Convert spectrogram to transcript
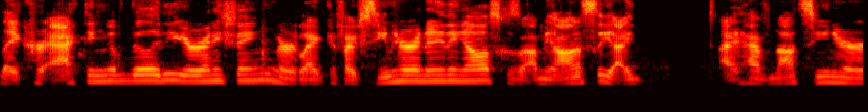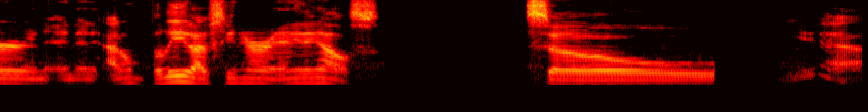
like her acting ability or anything or like if i've seen her in anything else because i mean honestly i i have not seen her in i don't believe i've seen her in anything else so yeah.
